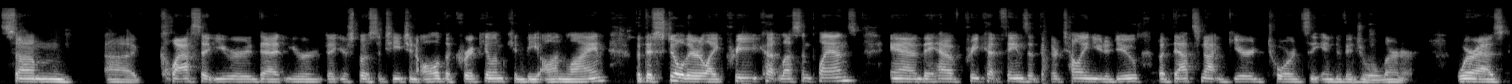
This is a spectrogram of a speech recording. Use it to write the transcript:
some uh, class that you're that you're that you're supposed to teach, and all the curriculum can be online. But there's still they're like pre-cut lesson plans, and they have pre-cut things that they're telling you to do, but that's not geared towards the individual learner. Whereas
